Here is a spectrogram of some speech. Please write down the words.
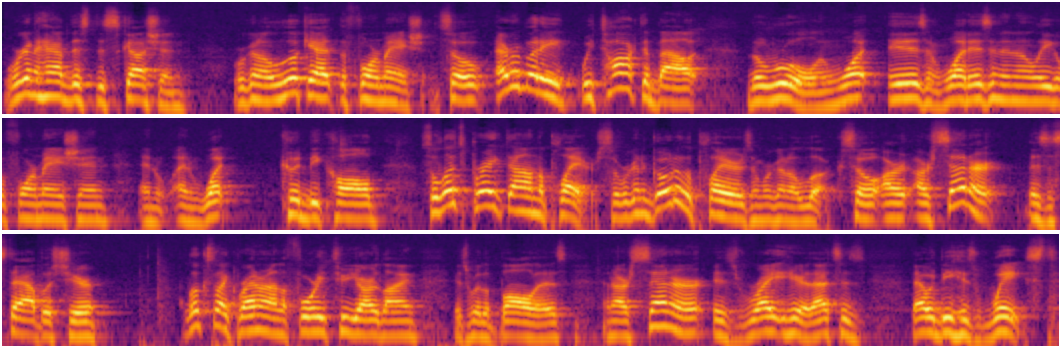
we're going to have this discussion. We're going to look at the formation. So everybody, we talked about the rule and what is and what isn't an illegal formation and, and what could be called. So let's break down the players. So we're going to go to the players and we're going to look. So our, our center is established here. Looks like right around the 42 yard line is where the ball is. And our center is right here. That's his, that would be his waist.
